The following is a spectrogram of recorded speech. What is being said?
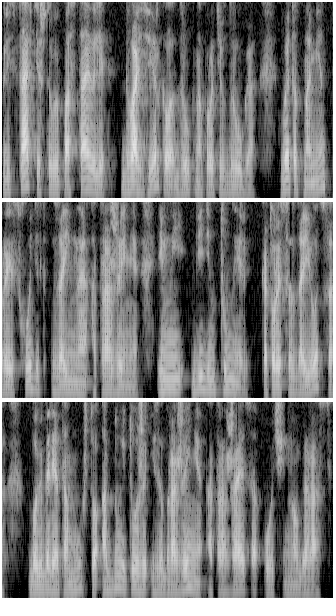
Представьте, что вы поставили два зеркала друг напротив друга. В этот момент происходит взаимное отражение, и мы видим туннель, который создается благодаря тому, что одно и то же изображение отражается очень много раз.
